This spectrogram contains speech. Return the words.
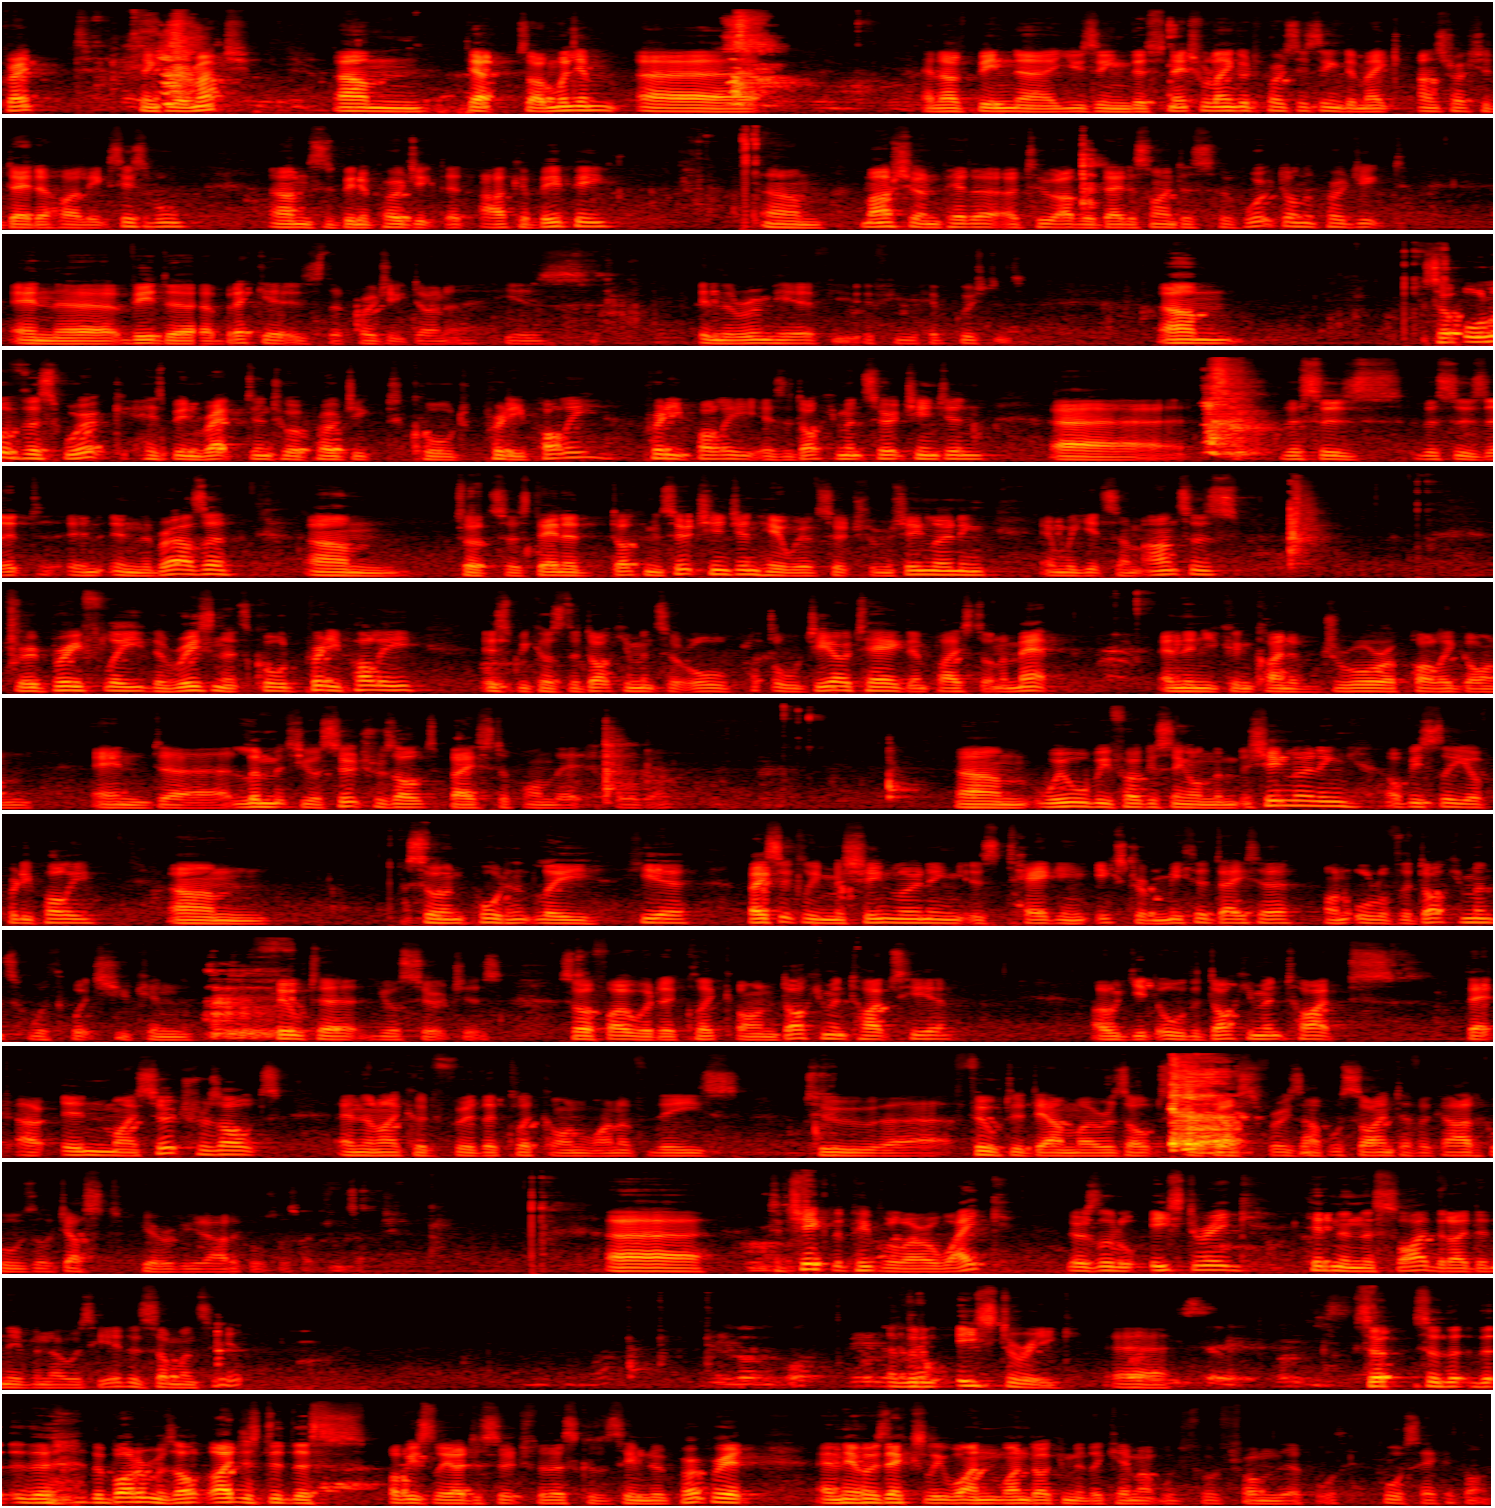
Great. Thank you very much. Um, yeah, so I'm William, uh, and I've been uh, using this natural language processing to make unstructured data highly accessible. Um, this has been a project at Aker BP. Um, Marcia and Peter are two other data scientists who've worked on the project, and uh, Vida Brekke is the project owner. He is in the room here if you, if you have questions. Um, so all of this work has been wrapped into a project called Pretty Polly. Pretty Polly is a document search engine. Uh, this is this is it in, in the browser. Um, so it's a standard document search engine. Here we have search for machine learning, and we get some answers. Very briefly, the reason it's called Pretty Polly is because the documents are all all geotagged and placed on a map, and then you can kind of draw a polygon and uh, limit your search results based upon that polygon. Um, we will be focusing on the machine learning, obviously, of Pretty Polly. Um, so importantly here, basically machine learning is tagging extra metadata on all of the documents with which you can filter your searches. So if I were to click on document types here, I would get all the document types that are in my search results, and then I could further click on one of these to uh, filter down my results to just, for example, scientific articles or just peer-reviewed articles or such and such. Uh, to check that people are awake, there's a little Easter egg hidden in this slide that I didn't even know was here. Did someone see it? A little Easter egg. Uh, so, so the, the, the, bottom result, I just did this, obviously I just searched for this because it seemed appropriate, and there was actually one, one document that came up which was from the Force, Force hackathon.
